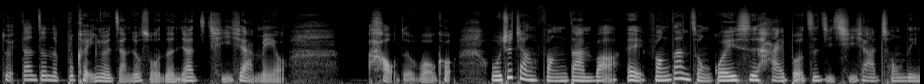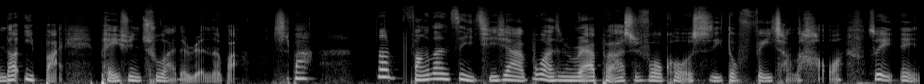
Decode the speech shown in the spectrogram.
对，但真的不可以因为这样就说人家旗下没有好的 vocal。我就讲防弹吧，诶，防弹总归是 Hyper 自己旗下从零到一百培训出来的人了吧？是吧？那防弹自己旗下，不管是 rapper 还是 vocal 的实力都非常的好啊，所以诶，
